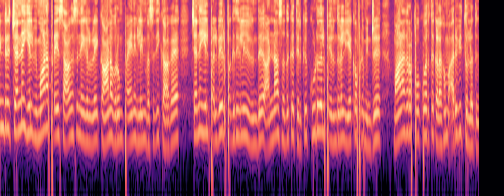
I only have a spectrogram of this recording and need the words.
இன்று சென்னையில் விமானப்படை சாகச நிகழ்வுகளை காண வரும் பயணிகளின் வசதிக்காக சென்னையில் பல்வேறு பகுதிகளில் இருந்து அண்ணா சதுக்கத்திற்கு கூடுதல் பேருந்துகள் இயக்கப்படும் என்று மாநகர போக்குவரத்து கழகம் அறிவித்துள்ளது.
